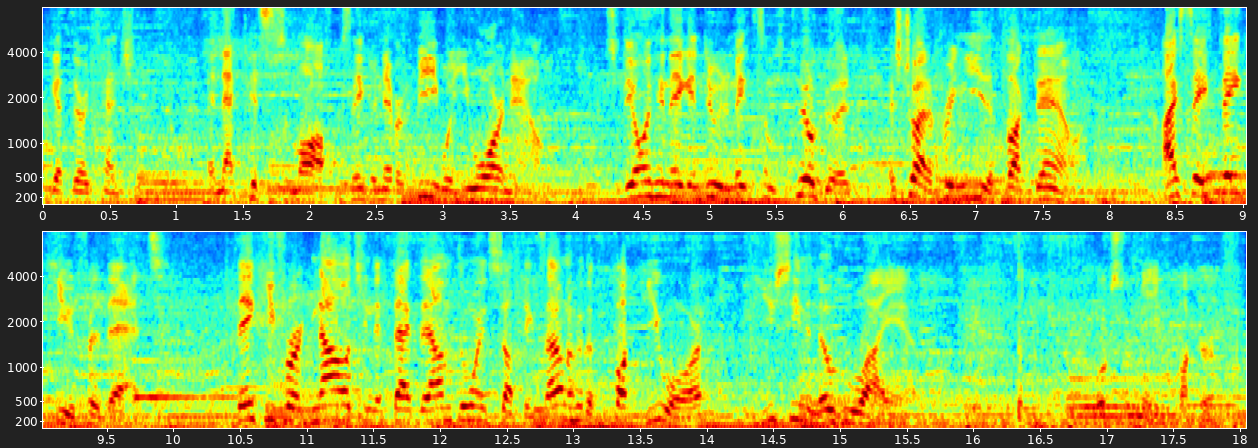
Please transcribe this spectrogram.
You get their attention. And that pisses them off because they can never be what you are now. So the only thing they can do to make them feel good is try to bring you the fuck down. I say thank you for that. Thank you for acknowledging the fact that I'm doing something, because I don't know who the fuck you are, you seem to know who I am. Works for me, fucker.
